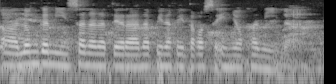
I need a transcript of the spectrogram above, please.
uh, longganisa na natira na pinakita ko sa inyo kanina.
